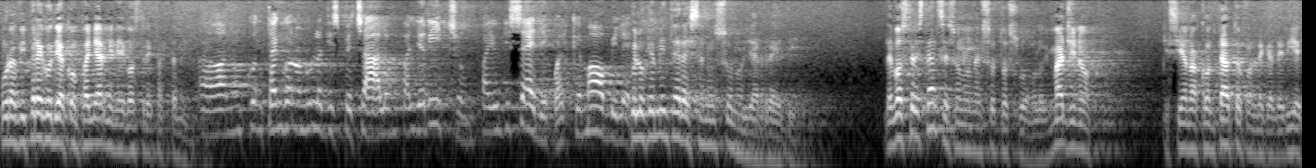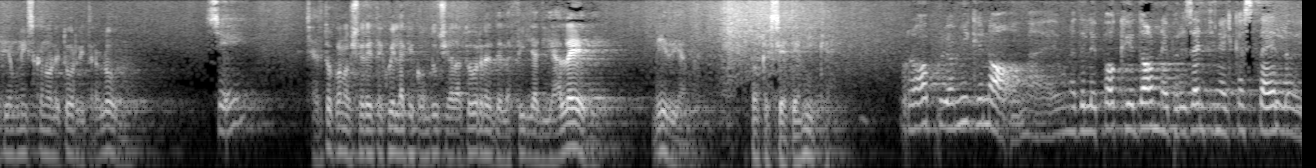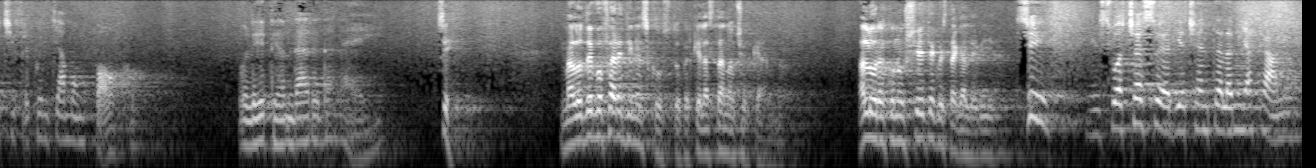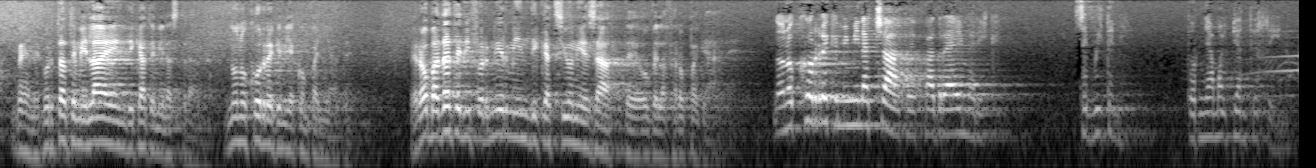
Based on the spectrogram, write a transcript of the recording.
Ora vi prego di accompagnarmi nei vostri appartamenti. Oh, non contengono nulla di speciale, un pagliericcio, un paio di sedie, qualche mobile. Quello che mi interessa non sono gli arredi. Le vostre stanze sono nel sottosuolo. Immagino che siano a contatto con le gallerie che uniscono le torri tra loro. Sì? Certo conoscerete quella che conduce alla torre della figlia di Alevi, Miriam. So che siete amiche. Proprio amiche no, ma è una delle poche donne presenti nel castello e ci frequentiamo un poco. Volete andare da lei? Sì, ma lo devo fare di nascosto perché la stanno cercando. Allora conoscete questa galleria? Sì, il suo accesso è adiacente alla mia camera. Bene, portatemi là e indicatemi la strada. Non occorre che mi accompagnate. Però badate di fornirmi indicazioni esatte o ve la farò pagare. Non occorre che mi minacciate, padre Emerick. Seguitemi, torniamo al pian terreno.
